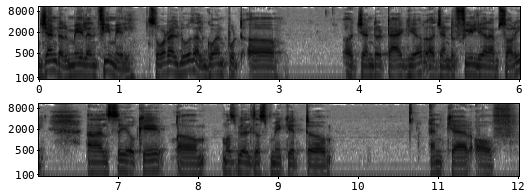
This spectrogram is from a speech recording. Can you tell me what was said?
gender male and female. So what I'll do is I'll go and put a, a gender tag here a gender field here I'm sorry. And I'll say okay um, must be I'll just make it uh, care of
